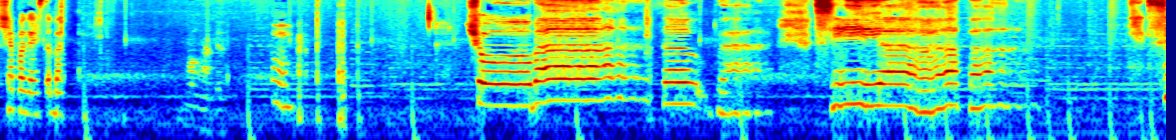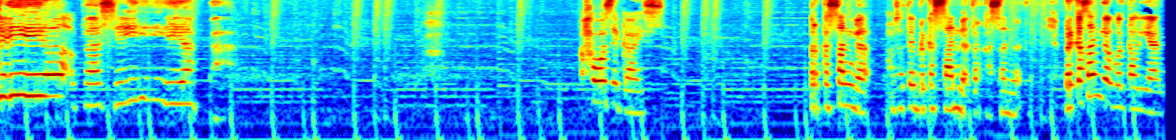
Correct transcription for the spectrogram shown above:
Siapa guys? Tebak. Hmm. Coba tebak siapa siapa siapa How was it guys? Terkesan nggak? Maksudnya berkesan nggak? Terkesan nggak tuh? Berkesan nggak buat kalian?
